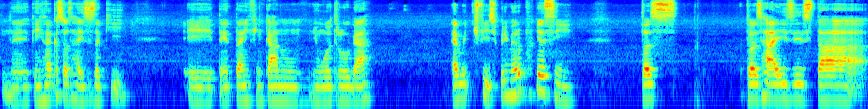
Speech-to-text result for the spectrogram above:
né, quem arranca suas raízes aqui e tenta enfincar num, em um outro lugar, é muito difícil. Primeiro porque assim, tuas, tuas raízes tá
